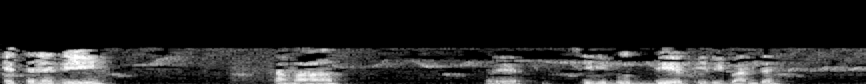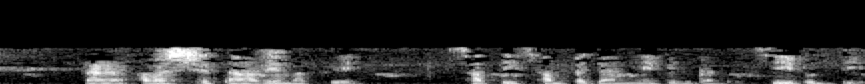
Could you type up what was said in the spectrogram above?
එතනදී තමා ඔය සිහි බුද්ධිය පිළිබඳ අවශ්‍යතාවය මතුවේ. සති සම්පජන්ණය පිළිබඳ සිහි බුද්ධිය.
